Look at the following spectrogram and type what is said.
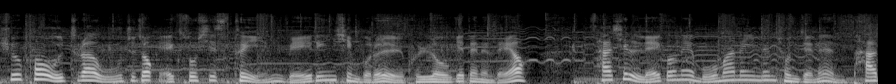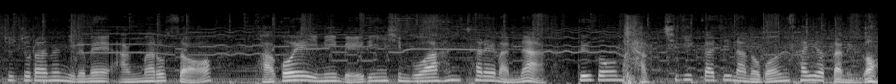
슈퍼 울트라 우주적 exorcist인 메린 신부를 불러오게 되는데요. 사실 레건의 몸 안에 있는 존재는 파주주라는 이름의 악마로서 과거에 이미 메린 신부와 한 차례 만나 뜨거운 박치기까지 나눠본 사이였다는 거.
